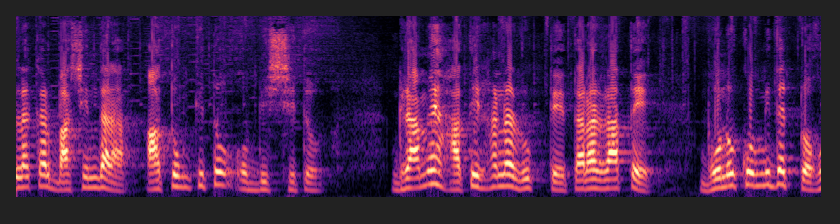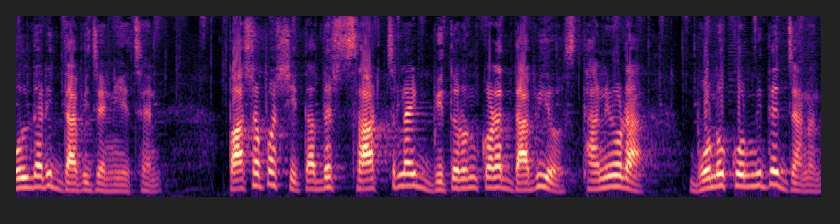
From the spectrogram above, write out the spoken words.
এলাকার বাসিন্দারা আতঙ্কিত ও বিস্মিত। গ্রামে হাতির হানা রুখতে তারা রাতে বনকর্মীদের টহলদারির দাবি জানিয়েছেন। পাশাপাশি তাদের সার্চ লাইট বিতরণ করার দাবিও স্থানীয়রা বনকর্মীদের জানান।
